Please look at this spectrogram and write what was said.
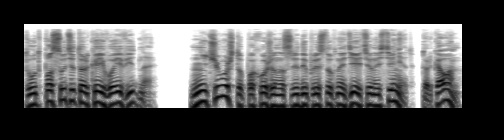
Тут, по сути, только его и видно. Ничего, что похоже на следы преступной деятельности, нет. Только он.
